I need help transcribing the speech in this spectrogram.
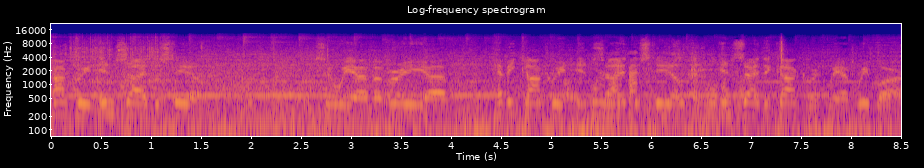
concrete inside the steel. So we have a very uh, heavy concrete inside the steel and inside the concrete we have rebar.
